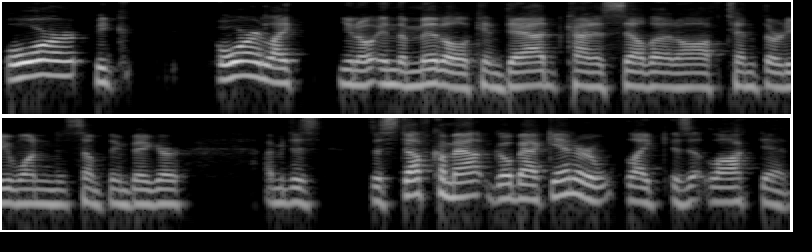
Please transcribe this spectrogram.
Or bec- or like, you know, in the middle, can dad kind of sell that off 1031 into something bigger? I mean, does does stuff come out, go back in, or like is it locked in?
